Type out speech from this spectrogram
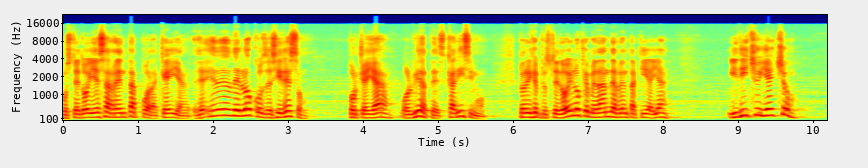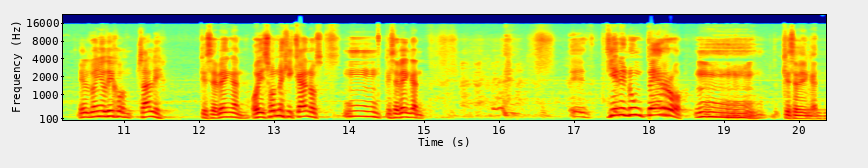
pues te doy esa renta por aquella. Era de locos decir eso, porque allá, olvídate, es carísimo. Pero dije, pues te doy lo que me dan de renta aquí allá. Y dicho y hecho, el dueño dijo, sale, que se vengan. Oye, son mexicanos, mm, que se vengan. Eh, tienen un perro, mm, que se vengan.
